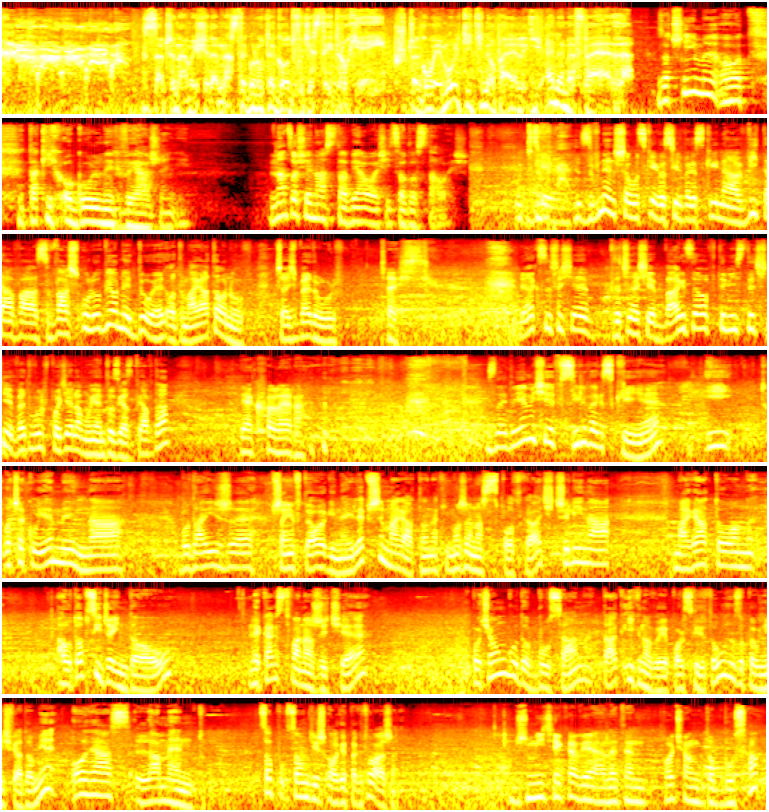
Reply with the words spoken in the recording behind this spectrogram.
Zaczynamy 17 lutego o 22. Szczegóły multikino.pl i nmf.pl. Zacznijmy od takich ogólnych wyrażeń. Na co się nastawiałeś i co dostałeś? Z wnętrza łódzkiego Silver Screena wita Was Wasz ulubiony duet od maratonów. Cześć Bedwulf. Cześć. Jak słyszycie, zaczyna się bardzo optymistycznie. Bedwulf podziela mój entuzjazm, prawda? Jak cholera. Znajdujemy się w Silver Screenie i oczekujemy na bodajże, przynajmniej w teorii, najlepszy maraton, jaki może nas spotkać, czyli na maraton autopsji Jane Doe, lekarstwa na życie, pociągu do Busan, tak, ignoruję polski tytuł zupełnie świadomie, oraz lamentu. Co sądzisz o repertuarze? Brzmi ciekawie, ale ten pociąg do busa?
